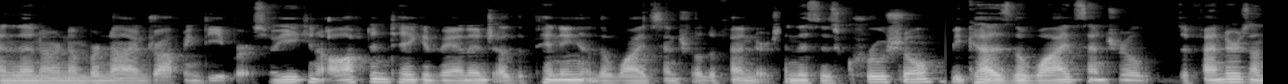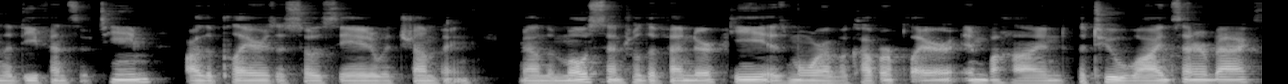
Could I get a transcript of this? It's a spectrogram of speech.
and then our number 9 dropping deeper. So he can often take advantage of the pinning of the wide central defenders. And this is crucial because the wide central defenders on the defensive team are the players associated with jumping. Now, the most central defender, he is more of a cover player in behind the two wide center backs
